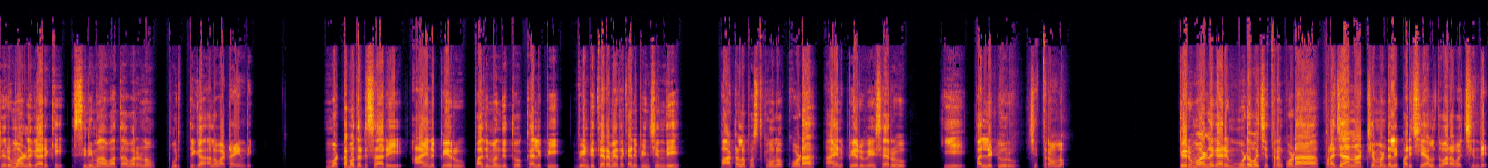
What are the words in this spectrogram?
పెరుమాళ్ళు గారికి సినిమా వాతావరణం పూర్తిగా అలవాటైంది. మొట్టమొదటిసారి ఆయన పేరు పది మందితో కలిపి వెండితెర మీద కనిపించింది. పాటల పుస్తకంలో కూడా ఆయన పేరు వేశారు ఈ పల్లెటూరు చిత్రంలో. పెరుమాళ్ళ గారి మూడవ చిత్రం కూడా ప్రజానాట్య మండలి పరిచయాల ద్వారా వచ్చిందే.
